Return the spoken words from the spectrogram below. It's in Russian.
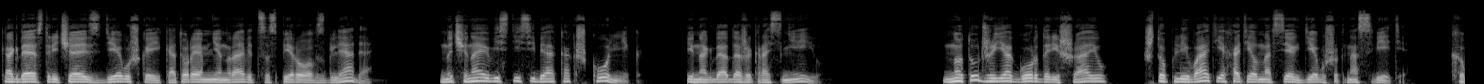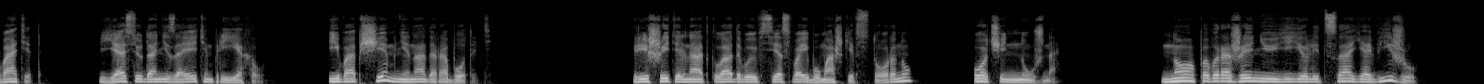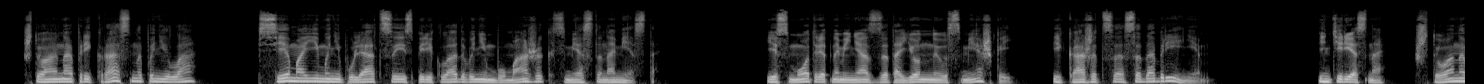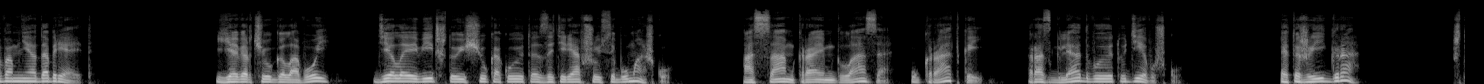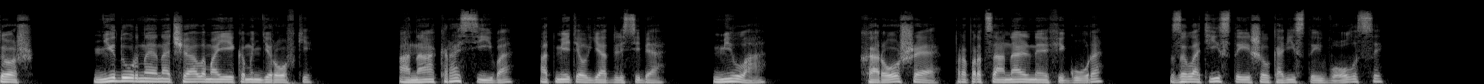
Когда я встречаюсь с девушкой, которая мне нравится с первого взгляда, начинаю вести себя как школьник, иногда даже краснею. Но тут же я гордо решаю, что плевать я хотел на всех девушек на свете. Хватит. Я сюда не за этим приехал. И вообще мне надо работать. Решительно откладываю все свои бумажки в сторону. Очень нужно. Но по выражению ее лица я вижу, что она прекрасно поняла все мои манипуляции с перекладыванием бумажек с места на место. И смотрят на меня с затаенной усмешкой и, кажется, с одобрением. Интересно, что она во мне одобряет? Я верчу головой, делая вид, что ищу какую-то затерявшуюся бумажку, а сам краем глаза, украдкой, разглядываю эту девушку. Это же игра. Что ж, недурное начало моей командировки. Она красива, отметил я для себя, мила. Хорошая, пропорциональная фигура, золотистые шелковистые волосы,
